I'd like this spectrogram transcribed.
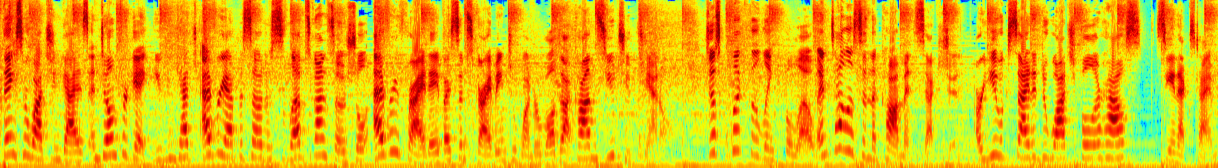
Thanks for watching, guys, and don't forget you can catch every episode of Celebs Gone Social every Friday by subscribing to Wonderwall.com's YouTube channel. Just click the link below and tell us in the comments section are you excited to watch Fuller House? See you next time.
